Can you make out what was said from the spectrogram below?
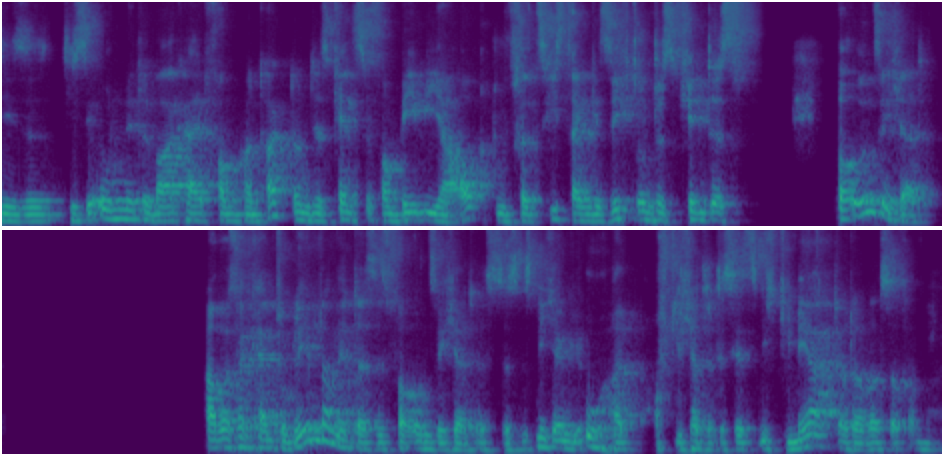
diese, diese Unmittelbarkeit vom Kontakt und das kennst du vom Baby ja auch. Du verziehst dein Gesicht und das Kind ist verunsichert. Aber es hat kein Problem damit, dass es verunsichert ist. Das ist nicht irgendwie, oh, hat, hoffentlich hat er das jetzt nicht gemerkt oder was auch immer.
